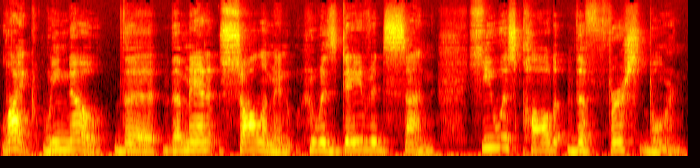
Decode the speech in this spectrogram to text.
Like we know the, the man Solomon, who was David's son, he was called the firstborn.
